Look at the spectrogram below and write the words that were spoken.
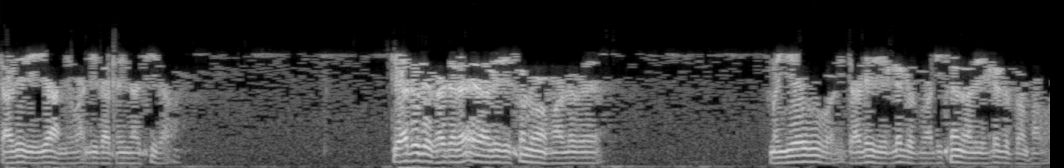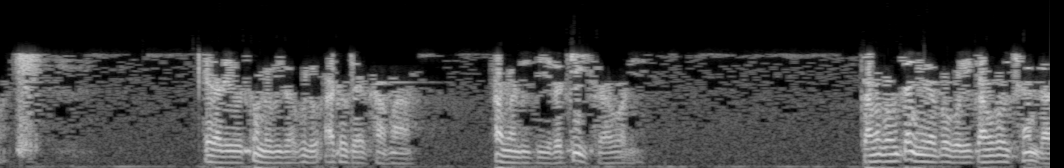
ဒါလေးတွေရနေမှနေတာထိုင်တာရှိတာ တရားထုတ်တဲ့ခါကျတော့အဲ့ဒါလေးတွေဆွံ့တော့မှလည်းပဲမရဲဘူးပေါ့ဒီဒါလေးတွေလက်လွတ်သွားဒီဆန်းစာလေးလက်လွတ်သွားမှာပေါ့အဲ့ဒါလေးကိုဆွံ့လို့ပြီးတော့အခုလိုအားထုတ်တဲ့အခါမှာအမှန်တည်းရတိဆိုတာပေါ့လေကာမဂုဏ်တက်နေတဲ့ပုဂ္ဂိုလ်ကြီးကာမဂုဏ်ချမ်းသာ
